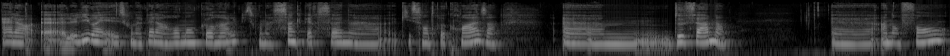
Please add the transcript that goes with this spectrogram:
Alors, le livre est ce qu'on appelle un roman choral, puisqu'on a cinq personnes qui s'entrecroisent deux femmes, un enfant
